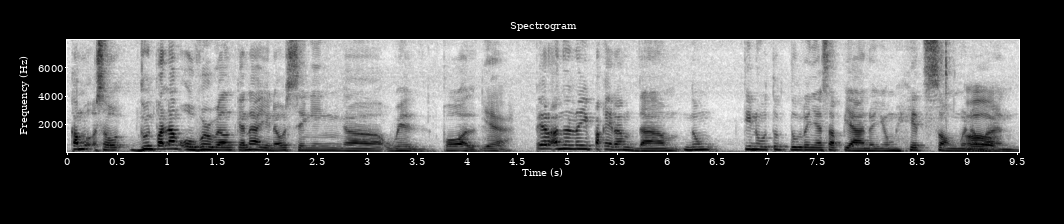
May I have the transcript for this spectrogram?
kamo, so, dun pa lang overwhelmed ka na, you know, singing uh, with Paul. yeah. Pero ano na yung pakiramdam nung tinutugtog na niya sa piano yung hit song mo Oh. naman?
